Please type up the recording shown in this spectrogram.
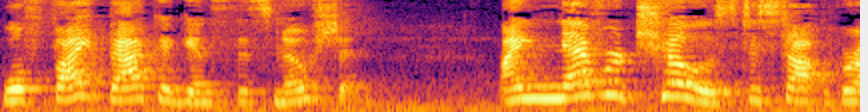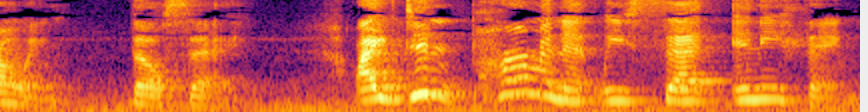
will fight back against this notion. I never chose to stop growing, they'll say. I didn't permanently set anything.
